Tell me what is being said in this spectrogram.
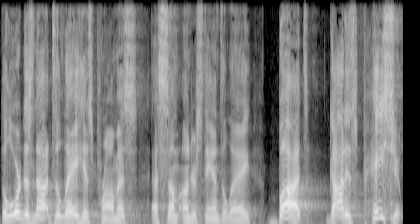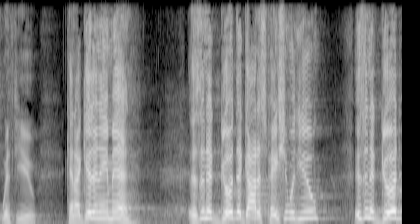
The Lord does not delay his promise, as some understand delay, but God is patient with you. Can I get an amen? Isn't it good that God is patient with you? Isn't it good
